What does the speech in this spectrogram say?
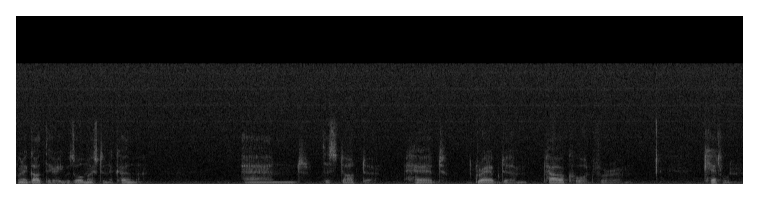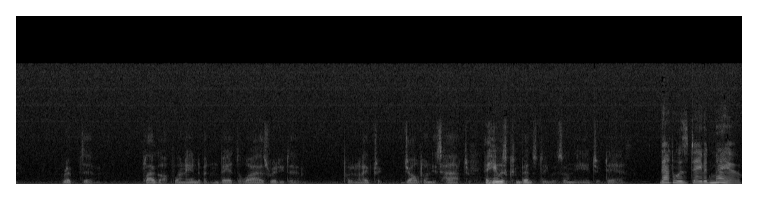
When I got there, he was almost in a coma. And this doctor had grabbed a um, power cord for a kettle and ripped the plug off one end of it and bared the wires ready to put an electric jolt on his heart. And he was convinced he was on the edge of death. That was David Mayo,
